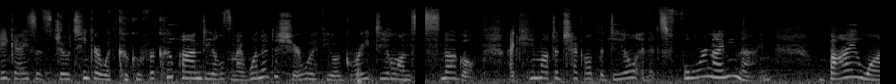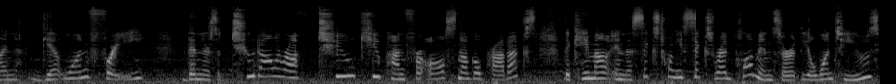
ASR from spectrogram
Hey guys, it's Joe Tinker with Cuckoo for Coupon Deals, and I wanted to share with you a great deal on Snuggle. I came out to check out the deal, and it's $4.99. Buy one, get one free. Then there's a $2 off two coupon for all Snuggle products that came out in the 626 RedPlum insert that you'll want to use.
